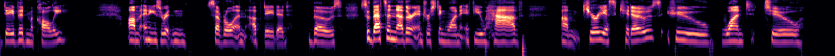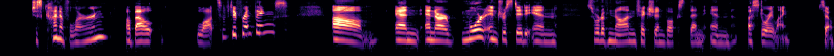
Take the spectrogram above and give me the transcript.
David Macaulay. Um, and he's written several and updated those. So that's another interesting one. If you have um, curious kiddos who want to just kind of learn about lots of different things um, and and are more interested in sort of nonfiction books than in a storyline. So,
